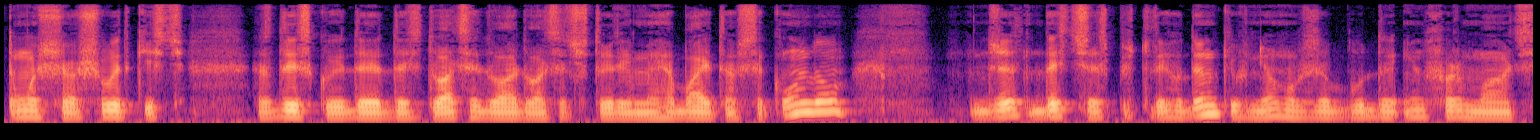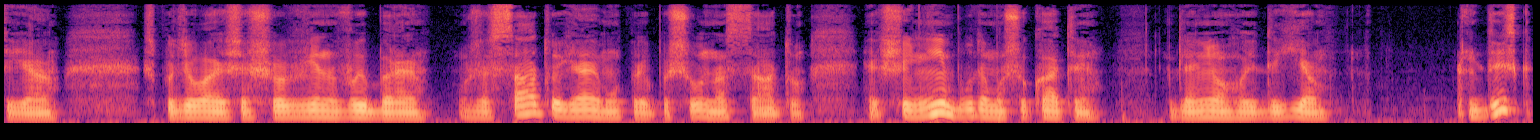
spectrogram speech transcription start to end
тому що швидкість з диску йде десь 22-24 МБ в секунду. Десь через півтори годинки в нього вже буде інформація. Сподіваюся, що він вибере вже сату я йому припишу на сату. Якщо ні, будемо шукати для нього IDE диск,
